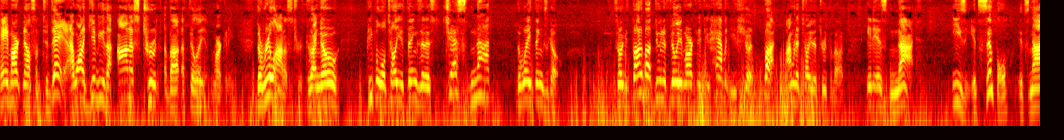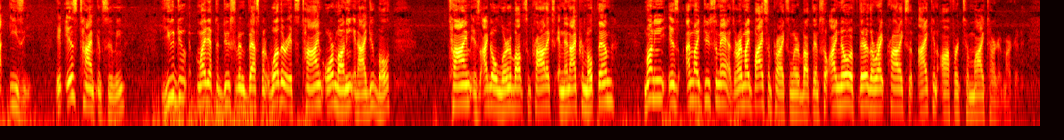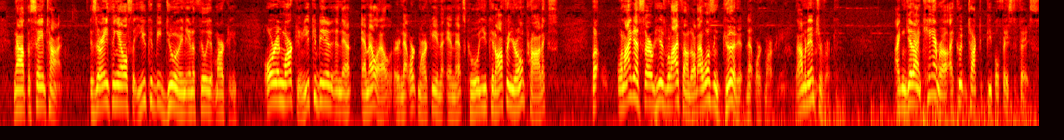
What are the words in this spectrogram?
Hey, Mark Nelson. Today, I want to give you the honest truth about affiliate marketing. The real honest truth, because I know people will tell you things and it's just not the way things go. So if you thought about doing affiliate marketing, if you haven't, you should. But I'm going to tell you the truth about it. It is not easy. It's simple. It's not easy. It is time consuming. You do might have to do some investment, whether it's time or money, and I do both Time is I go learn about some products and then I promote them. Money is I might do some ads or I might buy some products and learn about them so I know if they're the right products that I can offer to my target market. Now at the same time, is there anything else that you could be doing in affiliate marketing or in marketing? You could be in, in MLM or network marketing and, and that's cool. You can offer your own products. But when I got started, here's what I found out. I wasn't good at network marketing. I'm an introvert. I can get on camera, I couldn't talk to people face to face.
